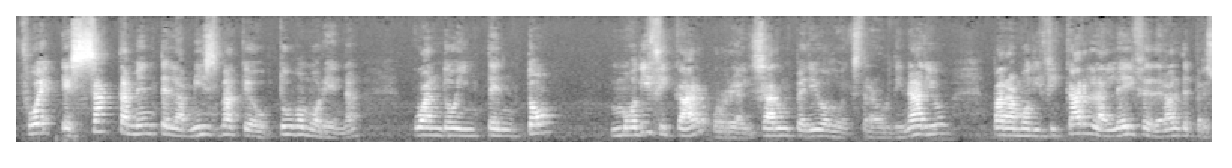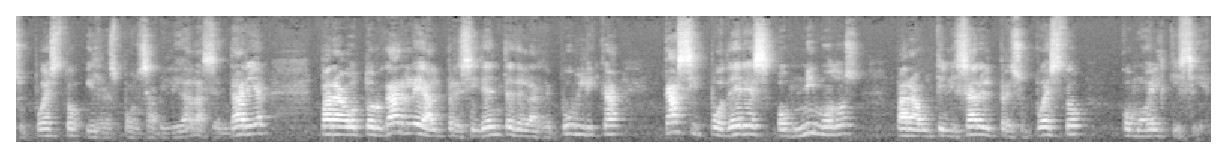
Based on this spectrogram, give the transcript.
fue exactamente la misma que obtuvo Morena cuando intentó modificar o realizar un periodo extraordinario para modificar la Ley Federal de Presupuesto y Responsabilidad Hacendaria para otorgarle al presidente de la República casi poderes omnímodos para utilizar el presupuesto como él quisiera.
